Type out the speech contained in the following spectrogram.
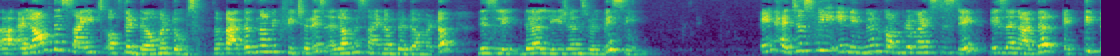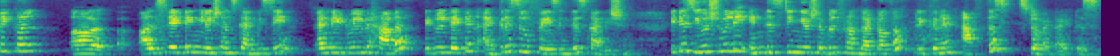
uh, along the sides of the dermatomes. The pathognomic feature is along the side of the dermatome, these le the lesions will be seen. In HSV in immune compromised state is another atypical uh, ulcerating lesions can be seen and it will have a, it will take an aggressive phase in this condition. It is usually indistinguishable from that of a recurrent aphthous stomatitis.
